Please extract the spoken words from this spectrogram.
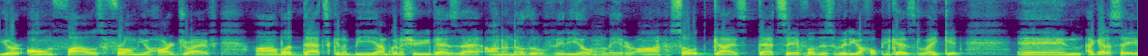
your own files from your hard drive. Uh, but that's gonna be I'm gonna show you guys that on another video later on. So guys that's it for this video. Hope you guys like it. And I gotta say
